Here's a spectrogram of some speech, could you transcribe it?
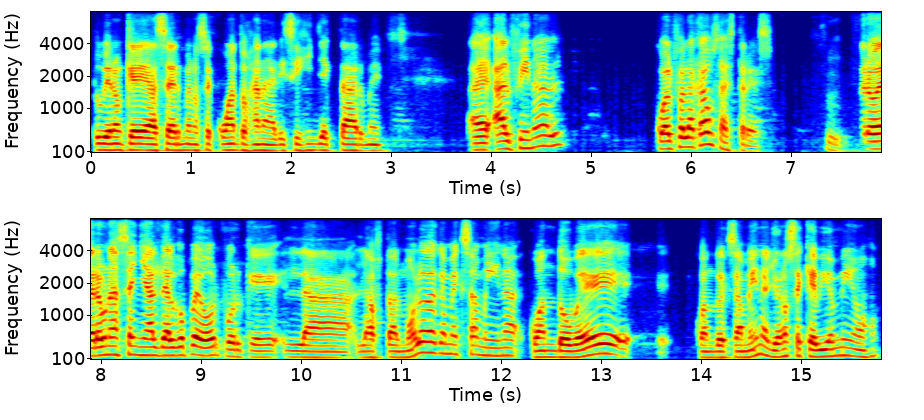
Tuvieron que hacerme no sé cuántos análisis, inyectarme. Eh, al final, ¿cuál fue la causa? Estrés. Hmm. Pero era una señal de algo peor porque la, la oftalmóloga que me examina, cuando ve, eh, cuando examina, yo no sé qué vio en mi ojo,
